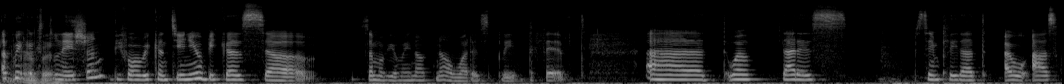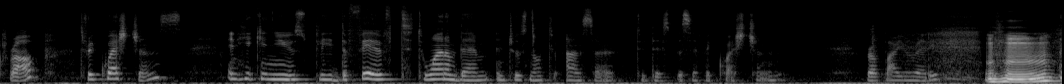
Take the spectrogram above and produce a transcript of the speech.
a quick Nervous. explanation before we continue, because uh, some of you may not know what is plead the fifth. Uh, well, that is simply that I will ask Rob three questions, and he can use plead the fifth to one of them and choose not to answer to this specific question. Rob, are you ready? Mm-hmm.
